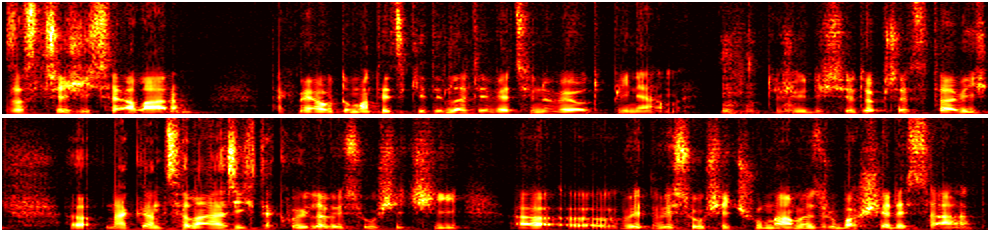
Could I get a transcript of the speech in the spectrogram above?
zastřeží se alarm, tak my automaticky tyhle ty věci nově odpínáme. Mm-hmm. Protože když si to představíš, eh, na kancelářích takovýchhle vysoušečí, eh, vysoušečů máme zhruba 60.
